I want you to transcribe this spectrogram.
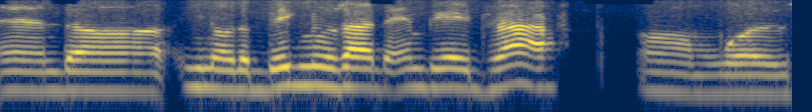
and uh, you know, the big news out of the NBA draft um, was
